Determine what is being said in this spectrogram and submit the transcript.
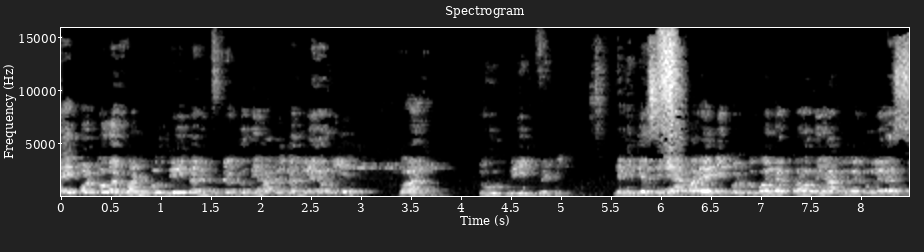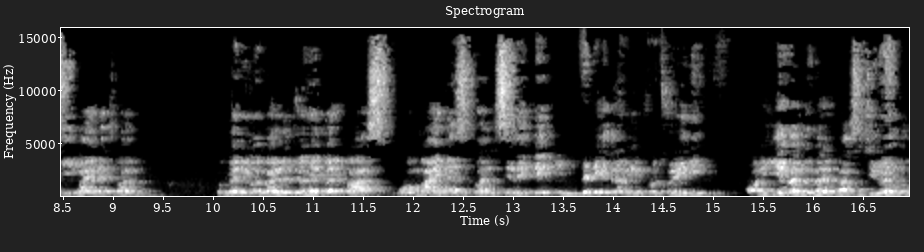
n इक्वल टू अगर 1 2 3 का इंफिनिटी तो यहाँ पे क्या मिलेगा मुझे? 1 2 3 इंफिनिटी लेकिन जैसे मैं यहाँ पर n इक्वल टू 1 रखता हूँ तो यहाँ पे मेरे को मिलेगा c 1 तो मेरी वैल्यू जो है मेरे पास, वो माइनस वन से लेके इंफिनिटी की तरफ़ अप्रोच करेगी और ये वैल्यू मेरे पास ज़ीरो है तो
